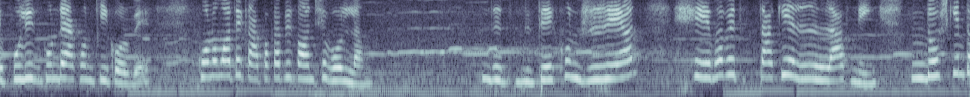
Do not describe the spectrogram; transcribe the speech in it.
এ পুলিশ গুন্ডা এখন কি করবে? কোনো মতে কাঁপাকাঁপি কণ্ঠে বললাম দেখুন রেয়ান, এভাবে তাকিয়ে লাভ নেই। দোষ কিন্তু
